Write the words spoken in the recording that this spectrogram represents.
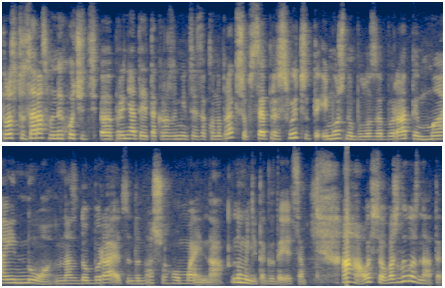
просто зараз. Вони хочуть е, прийняти, я так розумію, цей законопроект, щоб все пришвидшити і можна було забирати майно. Нас добираються до нашого майна. Ну мені так здається. Ага, ось важливо знати.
